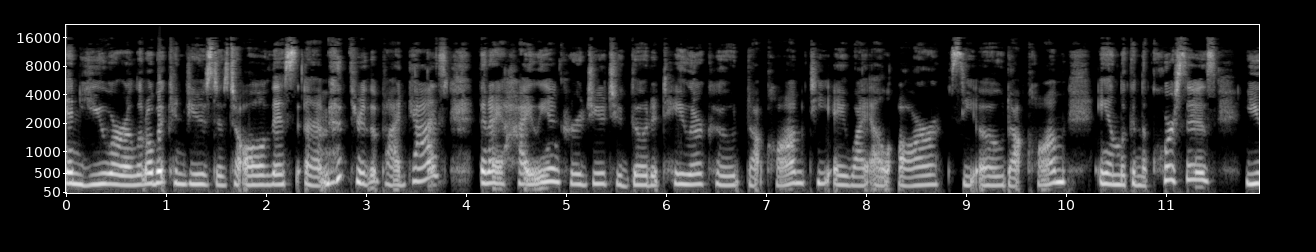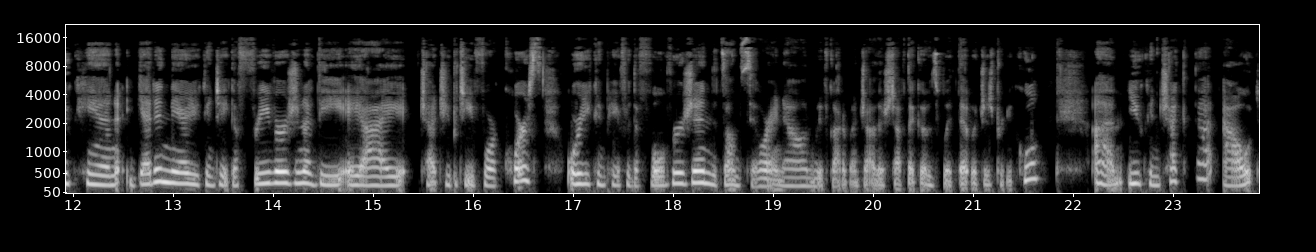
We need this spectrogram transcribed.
and you are a little bit confused as to all of this um, through the podcast, then I highly encourage you to go to taylrco.com, T A Y L R C O.com, and look in the courses. You can get in there, you can take a free version of the AI ChatGPT 4 course, or you can pay for the full version that's on sale right now. And we've got a bunch of other stuff that goes with it, which is pretty cool. Um, you can check that out.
